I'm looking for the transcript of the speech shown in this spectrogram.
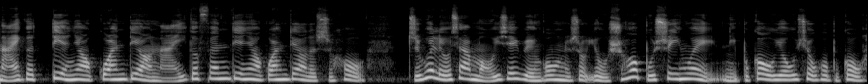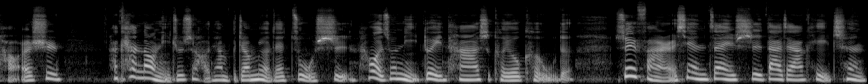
哪一个店要关掉，哪一个分店要关掉的时候，只会留下某一些员工的时候，有时候不是因为你不够优秀或不够好，而是他看到你就是好像比较没有在做事，或者说你对他是可有可无的，所以反而现在是大家可以趁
